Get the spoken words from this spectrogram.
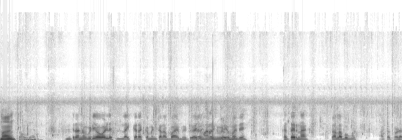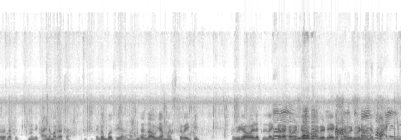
मग? मित्रांनो व्हिडिओ आवडले असेल लाईक करा कमेंट करा. बाय भेटूया नवीन व्हिडिओमध्ये. खतरनाक. चला बघू. आता थोड्या वेळातच म्हणजे काय ना बघायचा तर गप बसूया. नंतर जाऊया मस्त पैकी व्हिडिओ आवडले असेल लाईक करा कमेंट करा. बाय भेटूया कशा नवीन व्हिडिओमध्ये. बाय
